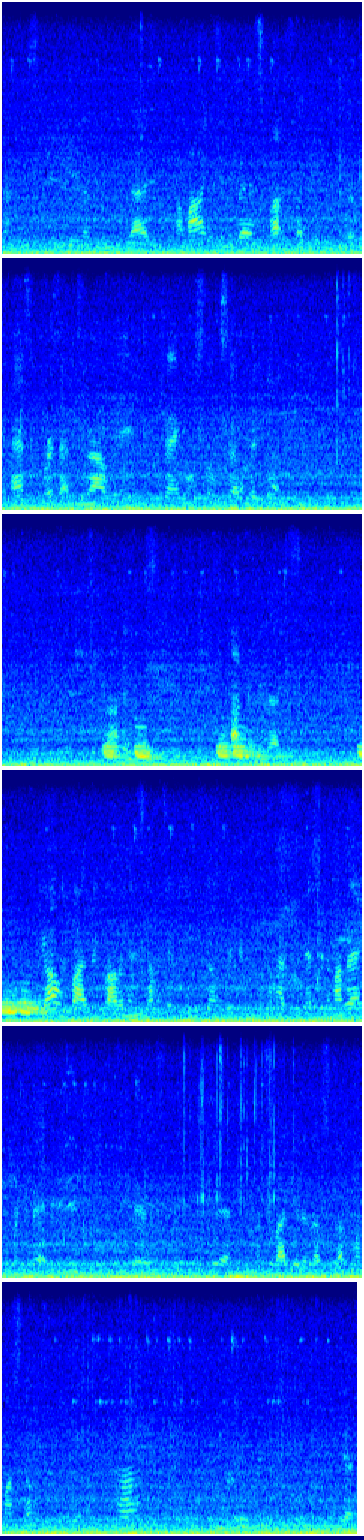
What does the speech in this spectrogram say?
got this. That, my mind is in a bad spot. It's like the, the acid first I had a two hour wait, train going slow as hell. I'm ready to go. I can I can relax. We always buy a big bottle of Hennessy. I'm gonna take it easy on liquor. I'm gonna have to put that shit in my bag and bring it back. There. Yeah, until I get enough stuff on my stomach to do it. Huh? Mm-hmm. Yes.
